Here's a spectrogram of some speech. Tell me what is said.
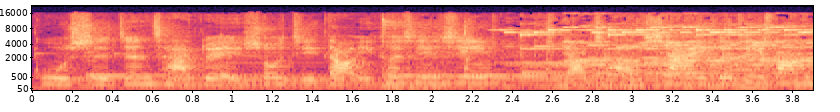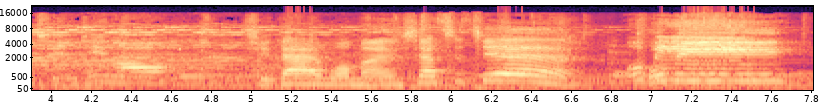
故事侦查队收集到一颗星星，要朝下一个地方前进哦！期待我们下次见，无比。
